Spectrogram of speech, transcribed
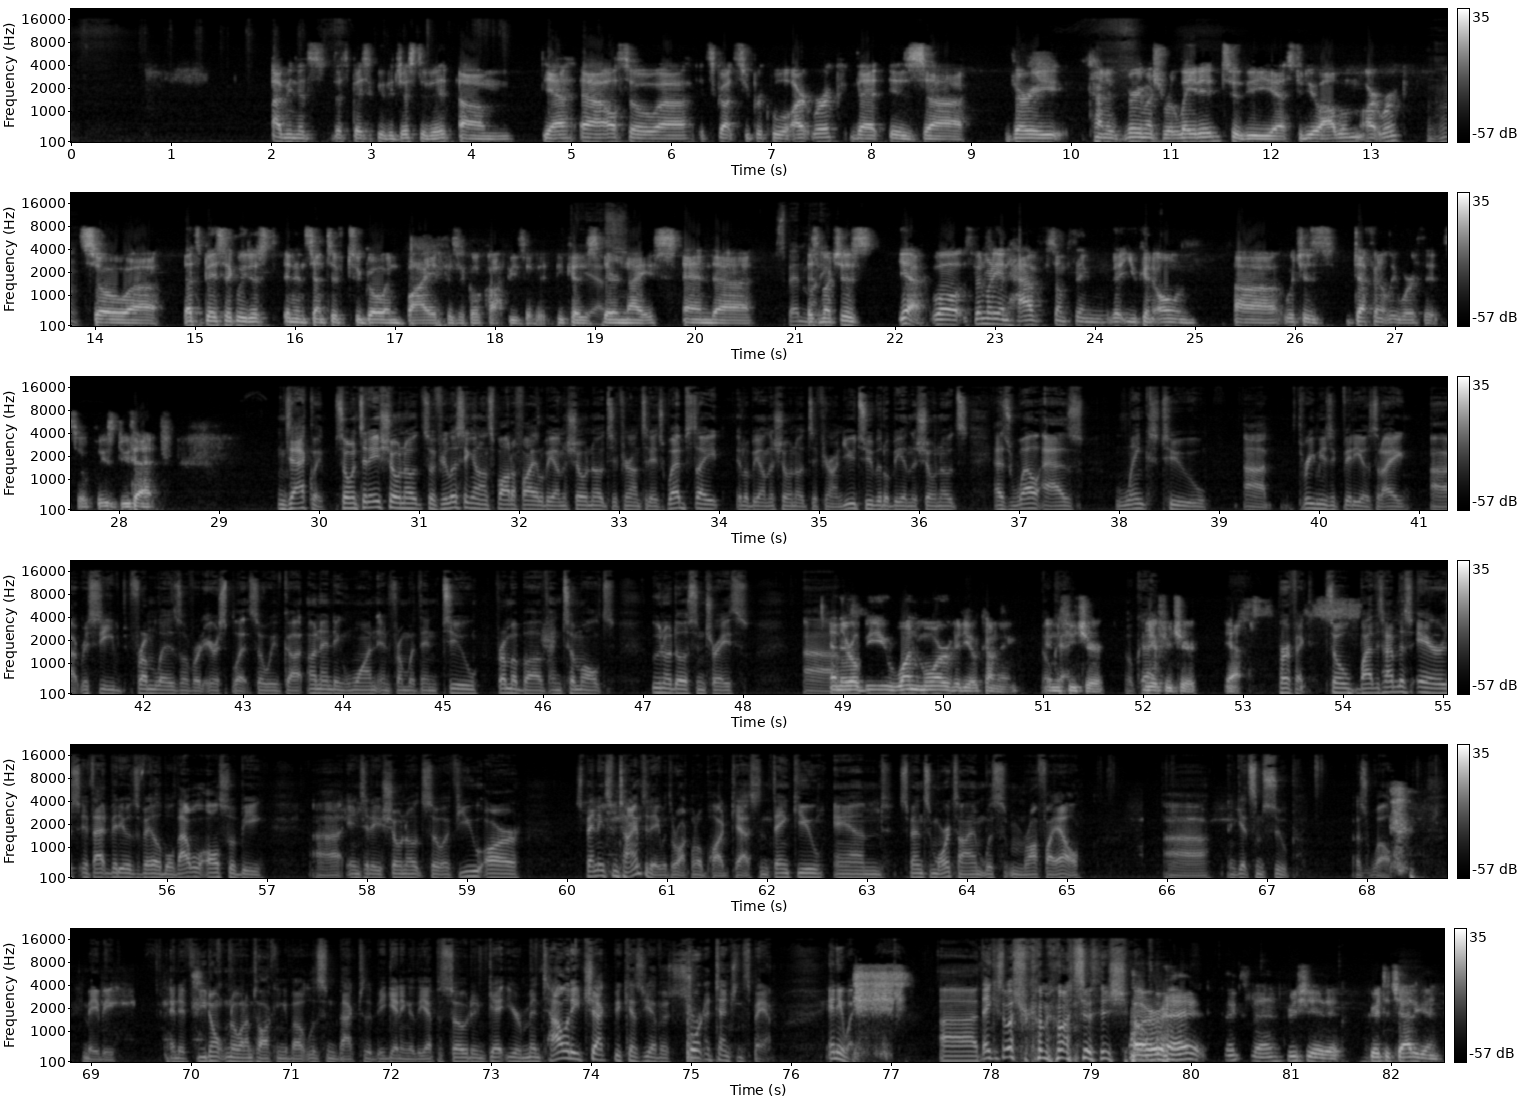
I mean, that's that's basically the gist of it. Um, yeah. Uh, also, uh, it's got super cool artwork that is uh, very kind of very much related to the uh, studio album artwork. So uh, that's basically just an incentive to go and buy physical copies of it because Yes. they're nice and uh, Spend money. as much as yeah, well, spend money and have something that you can own, uh, which is definitely worth it. So please do that. Exactly. So in today's show notes, so if you're listening on Spotify, it'll be on the show notes. If you're on today's website, it'll be on the show notes. If you're on YouTube, it'll be in the show notes, as well as links to uh, three music videos that I uh, received from Liz over at Earsplit. So we've got Unending One and From Within Two, From Above, and Tumult, Uno Dos and Tres. and there will be one more video coming in the future, Okay. near future. Yeah. Perfect. So by the time this airs, if that video is available, that will also be uh, in today's show notes. So if you are spending some time today with the Rock Metal Podcast, and thank you, and spend some more time with some Raphael, uh, and get some soup as well, maybe. And if you don't know what I'm talking about, listen back to the beginning of the episode and get your mentality checked because you have a short attention span. Anyway, uh, thank you so much for coming on to this show. All right. Thanks, man. Appreciate it. Great to chat again.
